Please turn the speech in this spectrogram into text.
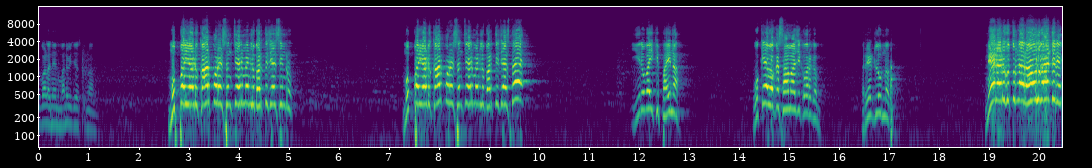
ఇవాళ నేను మనవి చేస్తున్నాను. ముప్పై ఏడు కార్పొరేషన్ చైర్మన్లు భర్తీ చేసిండ్రు. ముప్పై ఏడు కార్పొరేషన్ చైర్మన్లు భర్తీ చేస్తే ఇరవైకి పైన ఒకే ఒక సామాజిక వర్గం రెడ్లు ఉన్నారు. నేను అడుగుతున్నా రాహుల్ గాంధీని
